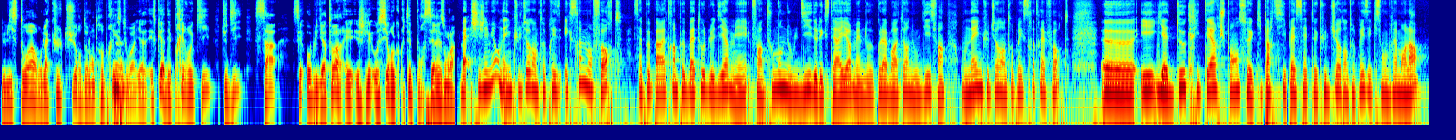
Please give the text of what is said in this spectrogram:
l'histoire ou la culture de l'entreprise. Mmh. Tu vois, est-ce qu'il y a des prérequis? Tu dis, ça, c'est obligatoire et je l'ai aussi recruté pour ces raisons-là. Bah, chez Gémio, on a une culture d'entreprise extrêmement forte. Ça peut paraître un peu bateau de le dire, mais enfin, tout le monde nous le dit de l'extérieur, même nos collaborateurs nous le disent. Enfin, on a une culture d'entreprise très très forte. et il y a deux critères, je pense, qui participent à cette culture d'entreprise et qui sont vraiment là.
